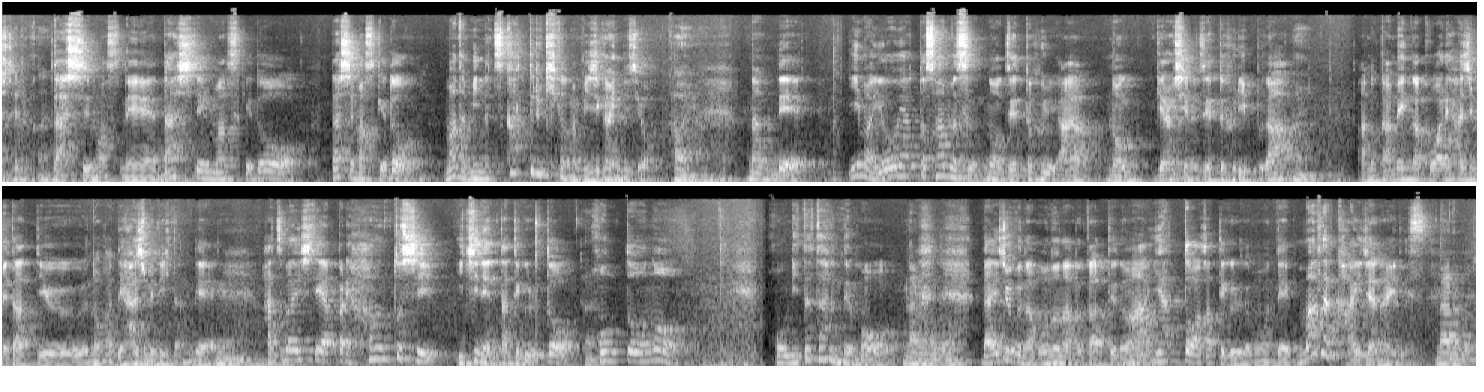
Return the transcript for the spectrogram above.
してる感じ、出してますね。出してますけど出してますけどまだみんな使ってる期間が短いんですよ。はい。はいなんで今ようやっとサムスンの Z フリあのギャラクシーの Z フリップが、はいあの画面が壊れ始めたっていうのが出始めてきたんで、うん。発売してやっぱり半年1年経ってくると、はい本当の折りたたんでもなるほど。大丈夫なものなのかっていうのはやっと分かってくると思うんでまだ買いじゃないです。なるほど。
